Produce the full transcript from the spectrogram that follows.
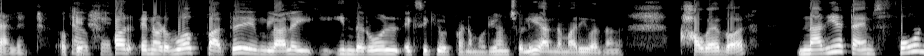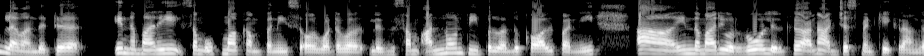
talent okay or என்னோட ஒர்க் பார்த்து இவங்களால இந்த ரோல் எக்ஸிக்யூட் பண்ண முடியும்னு சொல்லி அந்த மாதிரி வந்தாங்க. ஹவெவர் நிறைய டைம்ஸ் ஃபோனில் வந்துட்டு இந்த மாதிரி some upma companies or whatever some unknown people வந்து கால் பண்ணி "ஆஹ், இந்த மாதிரி ஒரு ரோல் இருக்கு. ஆனால் அட்ஜஸ்ட்மெண்ட் கேட்குறாங்க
